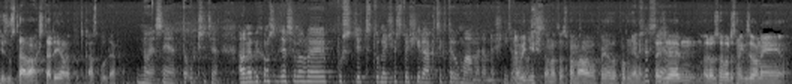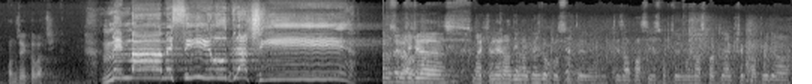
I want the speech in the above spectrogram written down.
Ty zůstáváš tady, ale podcast bude. No jasně, to určitě. Ale my bychom se asi mohli pustit tu nejčastější reakci, kterou máme na dnešní zápas. No vidíš to, na to jsme málem úplně zapomněli. Přesně. Takže rozhovor z Mixzony Ondřej Kovačík. My máme sílu dračí. Musím říct, že jsme chtěli hrát jinak než do posud. Ty, ty zápasy, že jsme chtěli možná Spartu nějak překvapit a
